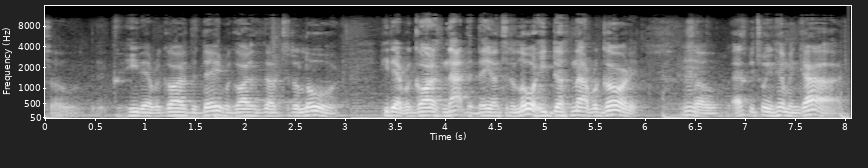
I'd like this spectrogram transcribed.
so he that regardeth the day regardeth unto the Lord. He that regardeth not the day unto the Lord, he doth not regard it. So that's between him and God.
